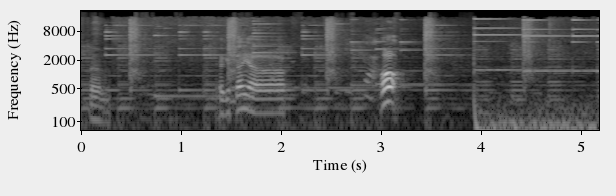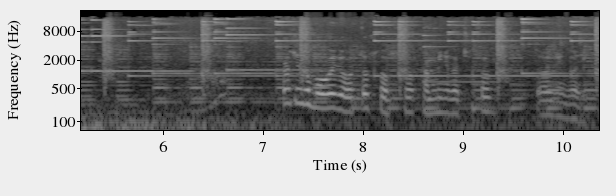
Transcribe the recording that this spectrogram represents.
음. 여기 있어요. 어? 떨어진 거 먹어도 어쩔 수 없어. 강민이가 쳐서 떨어진 거니까.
